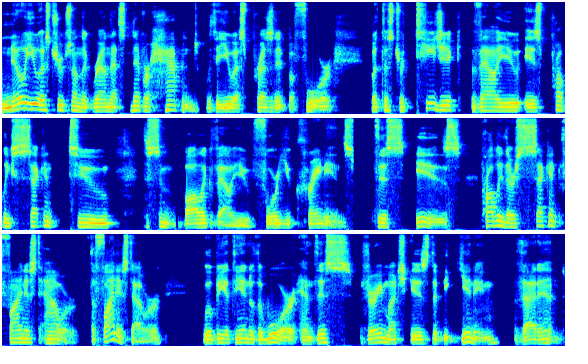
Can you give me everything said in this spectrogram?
No U.S. troops on the ground. That's never happened with a U.S. president before. But the strategic value is probably second to the symbolic value for Ukrainians. This is probably their second finest hour. The finest hour will be at the end of the war, and this very much is the beginning, that end.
